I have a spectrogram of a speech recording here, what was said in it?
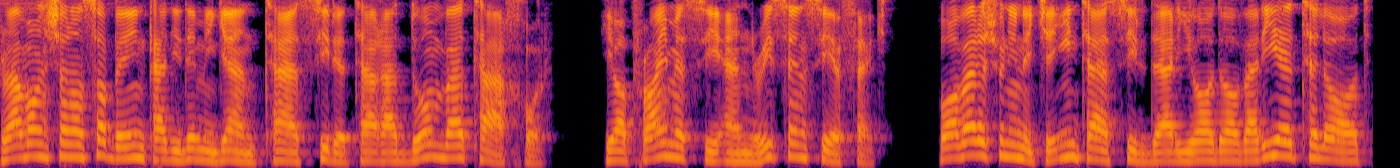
روانشناسا به این پدیده میگن تأثیر تقدم و تأخر یا Primacy and Recency Effect. باورشون اینه که این تأثیر در یادآوری اطلاعات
